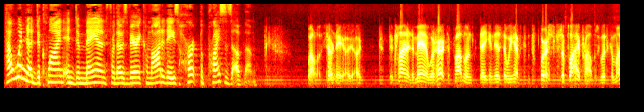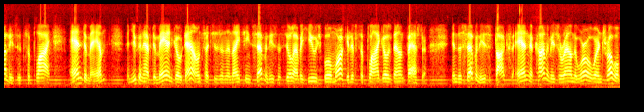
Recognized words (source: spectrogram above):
how wouldn't a decline in demand for those very commodities hurt the prices of them? Well, certainly a, a decline in demand would hurt. The problem, Dagen, is that we have worse supply problems with commodities. It's supply and demand. And you can have demand go down, such as in the 1970s, and still have a huge bull market if supply goes down faster. In the 70s, stocks and economies around the world were in trouble,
